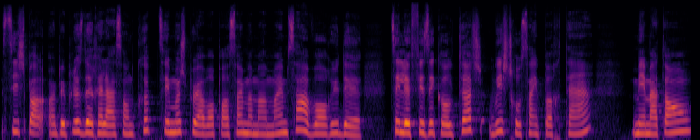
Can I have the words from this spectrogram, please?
si je parle un peu plus de relations de couple, tu sais, moi, je peux avoir passé un moment même sans avoir eu de... Tu sais, le physical touch, oui, je trouve ça important, mais mettons,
